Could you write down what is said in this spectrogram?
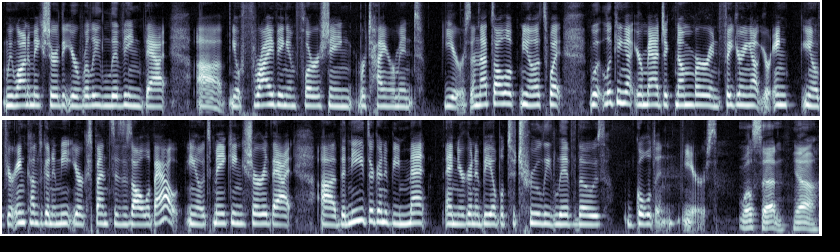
We want to make sure that you're really living that, uh, you know, thriving and flourishing retirement years and that's all you know that's what, what looking at your magic number and figuring out your in, you know if your income's going to meet your expenses is all about you know it's making sure that uh, the needs are going to be met and you're going to be able to truly live those golden years well said. Yeah,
